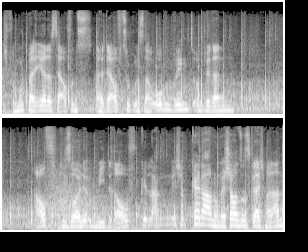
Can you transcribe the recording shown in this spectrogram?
ich vermute mal eher, dass der, auf uns, äh, der Aufzug uns nach oben bringt und wir dann auf die Säule irgendwie drauf gelangen. Ich habe keine Ahnung. Wir schauen es uns gleich mal an.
